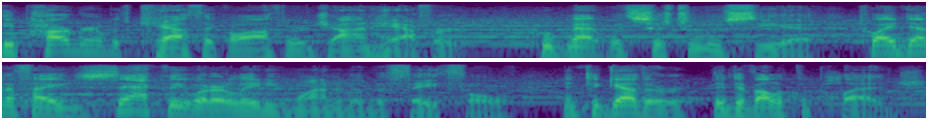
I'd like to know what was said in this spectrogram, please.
He partnered with Catholic author John Haffert who met with Sister Lucia to identify exactly what Our Lady wanted of the faithful, and together they developed the pledge,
